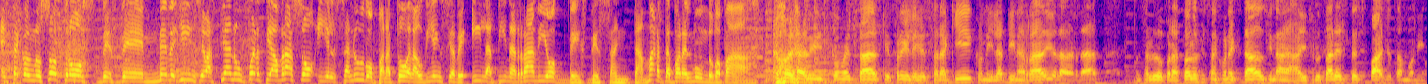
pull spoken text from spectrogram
está con nosotros desde Medellín. Sebastián, un fuerte abrazo y el saludo para toda la audiencia de iLatina Radio desde Santa Marta para el mundo, papá. Hola Luis, ¿cómo estás? Qué privilegio estar aquí con iLatina Radio, la verdad. Un saludo para todos los que están conectados y nada, a disfrutar este espacio tan bonito.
